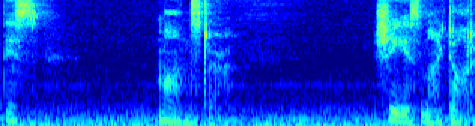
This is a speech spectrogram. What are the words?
this monster. She is my daughter.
